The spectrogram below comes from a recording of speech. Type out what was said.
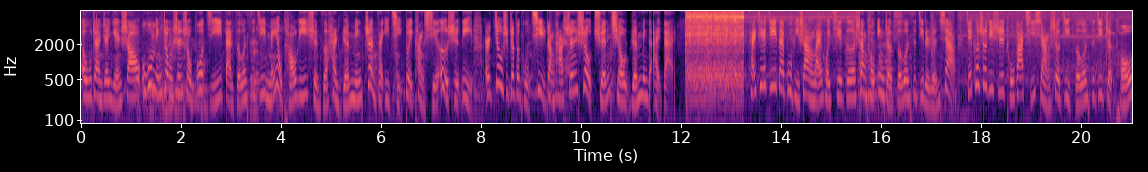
俄乌战争延烧，无辜民众深受波及，但泽伦斯基没有逃离，选择和人民站在一起对抗邪恶势力。而就是这份骨气，让他深受全球人民的爱戴。裁切机在布匹上来回切割，上头印着泽伦斯基的人像。捷克设计师突发奇想，设计泽伦斯基枕头，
